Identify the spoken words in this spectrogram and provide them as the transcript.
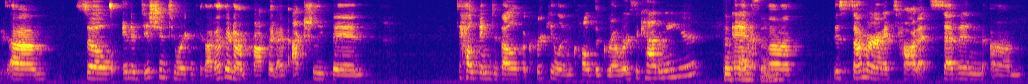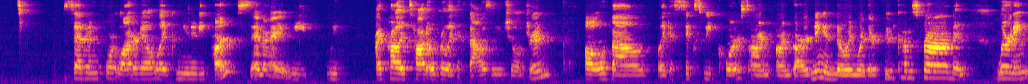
And, um, so, in addition to working for that other nonprofit, I've actually been helping develop a curriculum called the Growers Academy here. That's and awesome. uh, this summer, I taught at seven um, seven Fort Lauderdale like community parks, and I we we I probably taught over like a thousand children all about like a six week course on on gardening and knowing where their food comes from and learning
